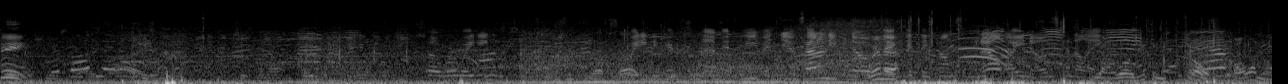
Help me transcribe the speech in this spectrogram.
feed. so we're waiting. We're waiting to hear from them if we even do. Cause I don't even know if, it. like, if they found someone else. I know it's kind of like. Yeah, well, you can, you can always call them or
